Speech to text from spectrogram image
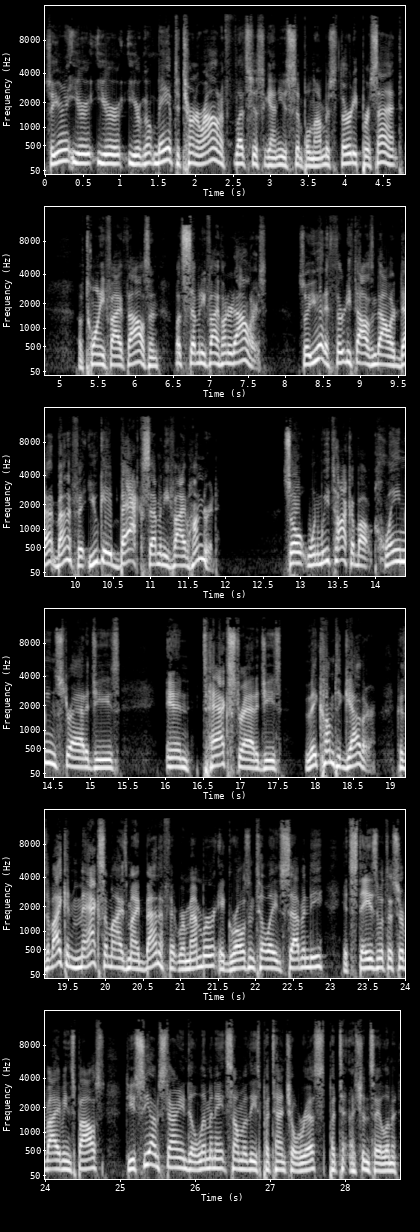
So you're you're you're you're may have to turn around if let's just again use simple numbers, thirty percent of 25000 what's $7,500? So you had a $30,000 debt benefit. You gave back 7500 So when we talk about claiming strategies and tax strategies, they come together. Because if I can maximize my benefit, remember, it grows until age 70, it stays with the surviving spouse. Do you see I'm starting to eliminate some of these potential risks? I shouldn't say eliminate,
